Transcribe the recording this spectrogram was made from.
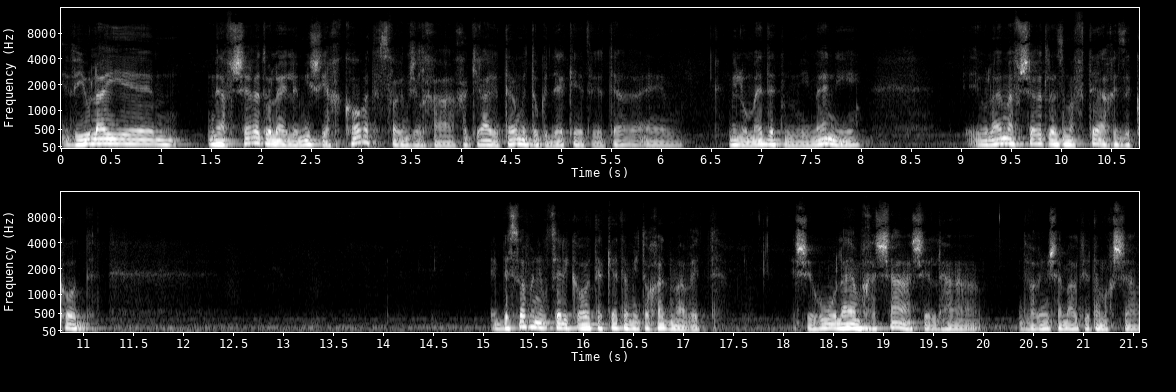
והיא אולי אה, מאפשרת אולי למי שיחקור את הספרים שלך חקירה יותר מדוקדקת ויותר אה, מלומדת ממני, היא אולי מאפשרת לו איזה מפתח, איזה קוד. בסוף אני רוצה לקרוא את הקטע מתוך עד מוות, שהוא אולי המחשה של הדברים שאמרתי אותם עכשיו.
